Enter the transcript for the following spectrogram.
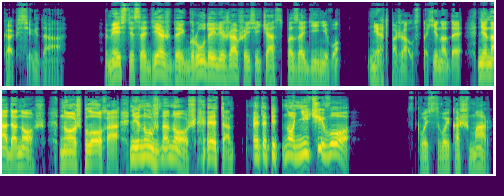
Как всегда. Вместе с одеждой, грудой, лежавшей сейчас позади него. Нет, пожалуйста, Хиноде, не надо нож. Нож плохо, не нужно нож. Это, это пятно ничего. Сквозь свой кошмар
